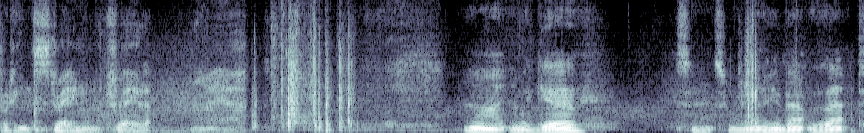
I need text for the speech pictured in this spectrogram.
Putting strain on the trailer. Alright, there we go. So that's what we're going to do about that.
